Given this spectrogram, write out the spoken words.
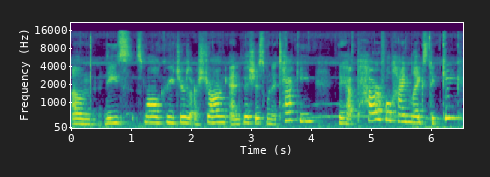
Um, these small creatures are strong and vicious when attacking. They have powerful hind legs to kick,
